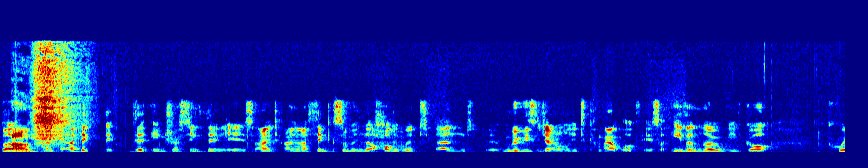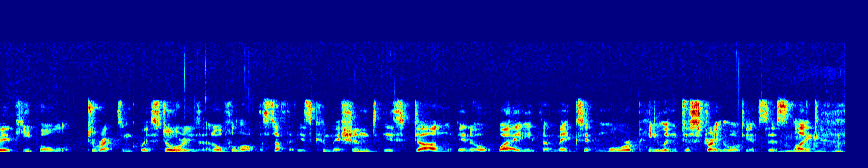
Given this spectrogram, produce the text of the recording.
But Um, I, I think the, the interesting thing is, I, and I think something that Hollywood and uh, movies in general need to come out of is like, even though we've got queer people directing queer stories, an awful lot of the stuff that is commissioned is done in a way that makes it more appealing to straight audiences. Like, Mhm.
